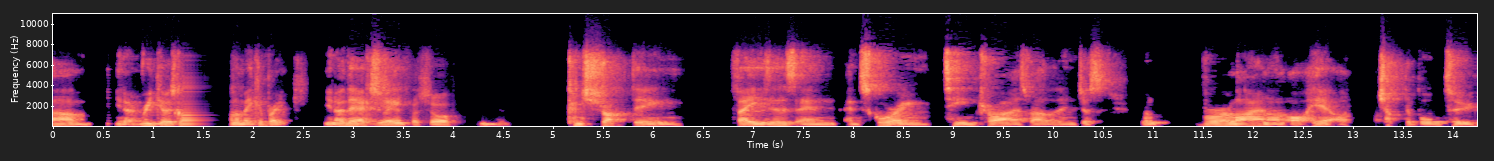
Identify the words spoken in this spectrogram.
um, you know, Rico's going to make a break. You know, they're actually yeah, for sure you know, constructing phases and and scoring team tries rather than just re- relying on oh here I'll chuck the ball to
